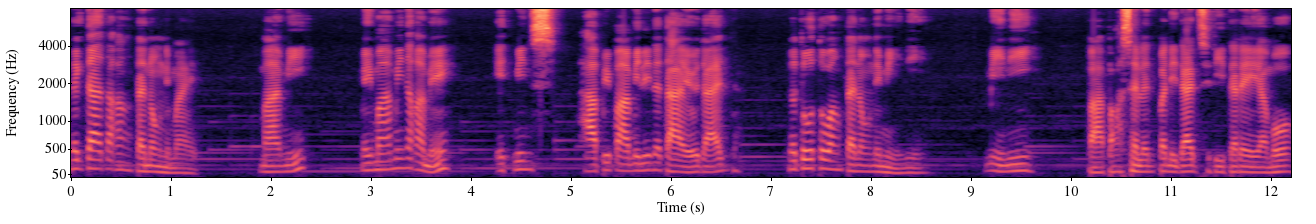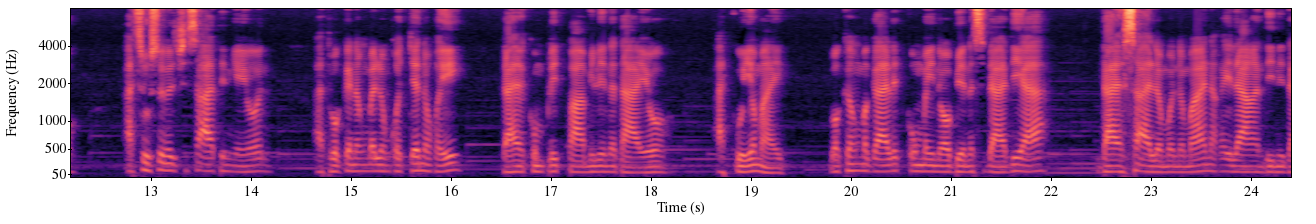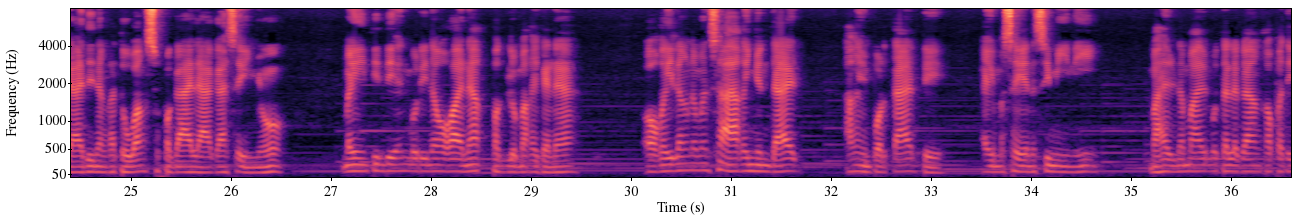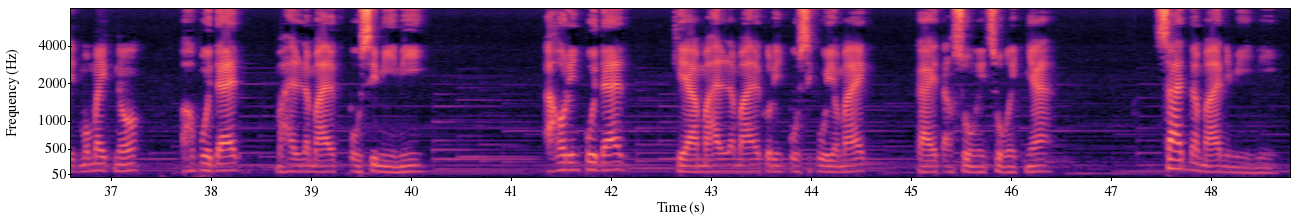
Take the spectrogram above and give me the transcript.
Nagtatakang tanong ni Mike. Mami? May mami na kami? It means happy family na tayo, Dad? Natutuwang tanong ni Minnie. Minnie, papakasalan pa ni Dad si Tita Rhea mo. At susunod siya sa atin ngayon. At huwag ka nang malungkot yan, okay? Dahil complete family na tayo. At Kuya Mike, huwag kang magalit kung may nobya na si Daddy ha. Dahil sa alam mo naman na kailangan din ni Daddy ng katuwang sa pag-aalaga sa inyo. Maintindihan mo rin ako anak pag lumaki ka na. Okay lang naman sa akin yun dad. Ang importante ay masaya na si Minnie. Mahal na mahal mo talaga ang kapatid mo Mike no? Opo dad, mahal na mahal ko po si Minnie. Ako rin po dad, kaya mahal na mahal ko rin po si Kuya Mike kahit ang sungit-sungit niya. Sad naman ni Minnie.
